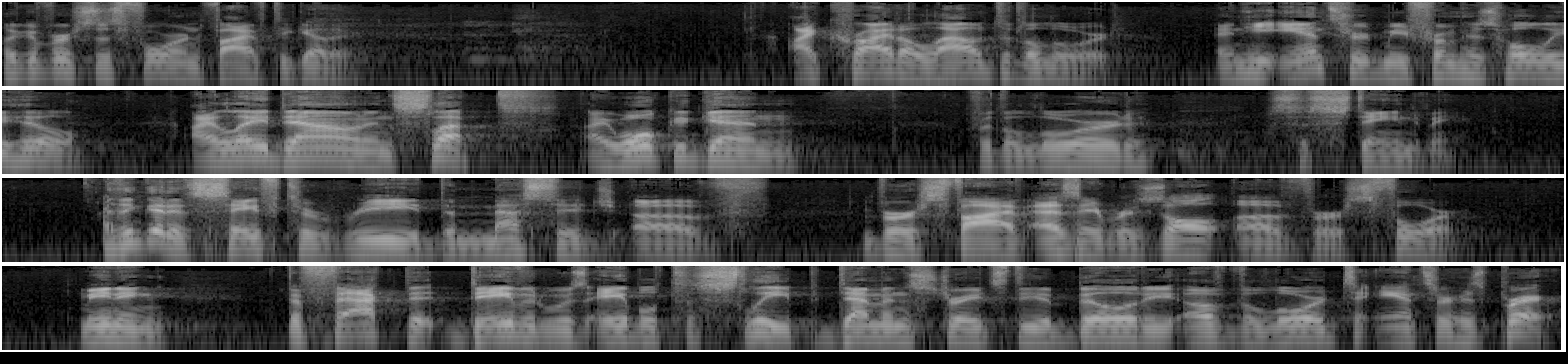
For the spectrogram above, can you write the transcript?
Look at verses 4 and 5 together. I cried aloud to the Lord, and he answered me from his holy hill. I lay down and slept. I woke again, for the Lord sustained me. I think that it's safe to read the message of verse 5 as a result of verse 4. Meaning, the fact that David was able to sleep demonstrates the ability of the Lord to answer his prayer.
